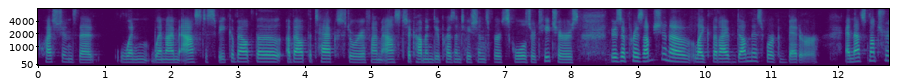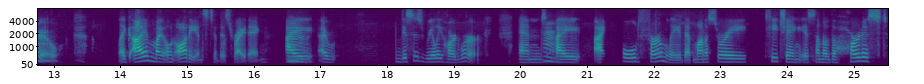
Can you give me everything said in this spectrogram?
questions that when when I'm asked to speak about the about the text or if I'm asked to come and do presentations for schools or teachers, there's a presumption of like that I've done this work better. And that's not Mm. true. Like I am my own audience to this writing. Mm. I I this is really hard work. And Mm. I I hold firmly that Montessori teaching is some of the hardest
